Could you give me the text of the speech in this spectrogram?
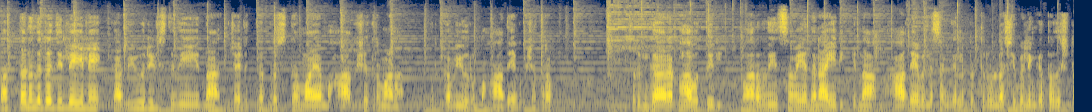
പത്തനംതിട്ട ജില്ലയിലെ കവിയൂരിൽ സ്ഥിതി ചെയ്യുന്ന ചരിത്രപ്രസിദ്ധമായ മഹാക്ഷേത്രമാണ് തൃക്കവിയൂർ മഹാദേവ ക്ഷേത്രം. ശൃംഗാരഭാവത്തിൽ പാർവതി സമേതനായിരിക്കുന്ന മഹാദേവന്റെ സങ്കല്പത്തിലുള്ള ശിവലിംഗ പ്രതിഷ്ഠ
